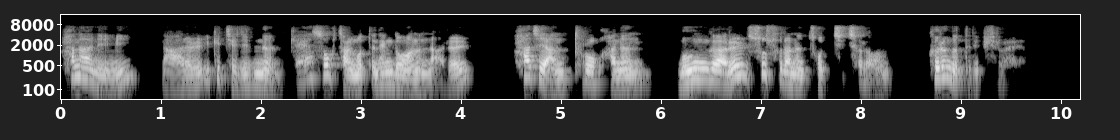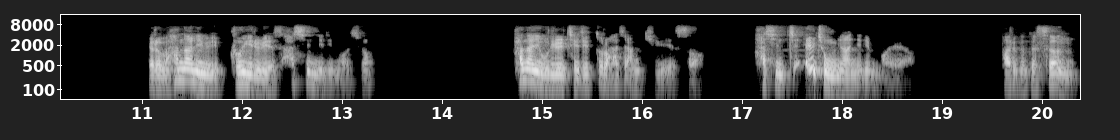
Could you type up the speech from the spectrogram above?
하나님이 나를 이렇게 죄짓는 계속 잘못된 행동하는 나를 하지 않도록 하는 뭔가를 수술하는 조치처럼 그런 것들이 필요해요. 여러분 하나님이 그 일을 위해서 하신 일이 뭐죠? 하나님 우리를 제짓도록 하지 않기 위해서 하신 제일 중요한 일이 뭐예요? 바로 그것은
